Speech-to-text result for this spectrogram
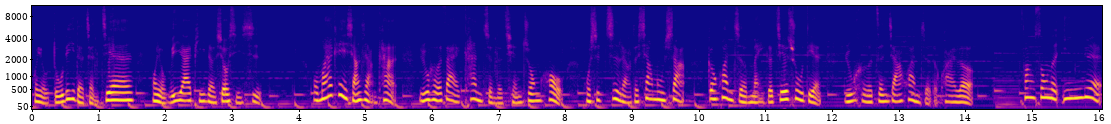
会有独立的诊间，会有 VIP 的休息室。我们还可以想想看，如何在看诊的前、中、后，或是治疗的项目上，跟患者每个接触点，如何增加患者的快乐。放松的音乐，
